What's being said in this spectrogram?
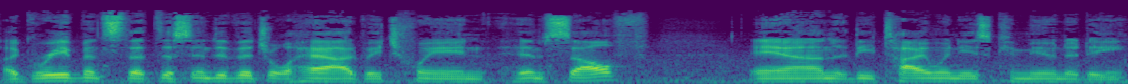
agreements that this individual had between himself and the Taiwanese community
